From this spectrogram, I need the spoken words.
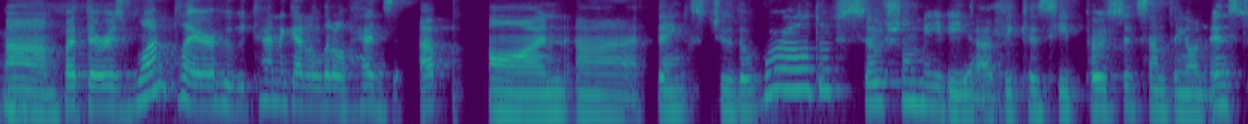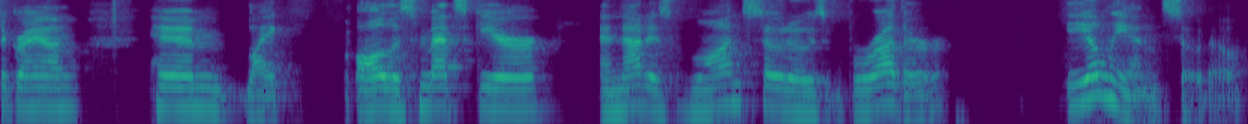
Mm. Um, but there is one player who we kind of got a little heads up on uh, thanks to the world of social media because he posted something on Instagram, him like all this Mets gear, and that is Juan Soto's brother, Elian Soto,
